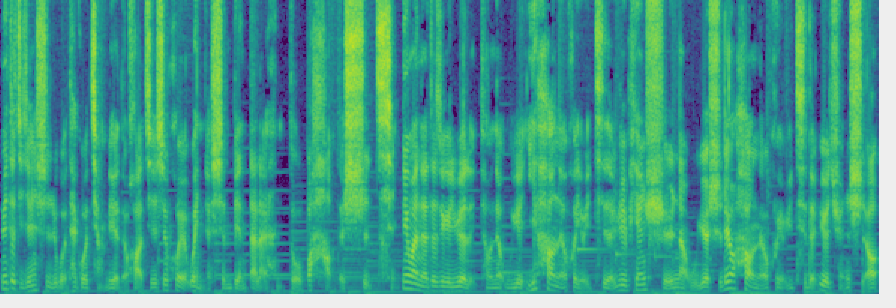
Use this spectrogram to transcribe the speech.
因为这几件事如果太过强烈的话，其实是会为你的身边带来很多不好的事情。另外呢，在这个月里头呢，五月一号呢会有一次的日偏食，那五月十六号呢会有一次的月全食哦。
